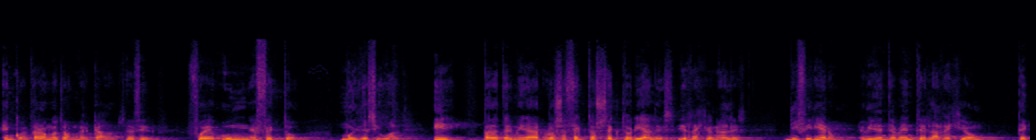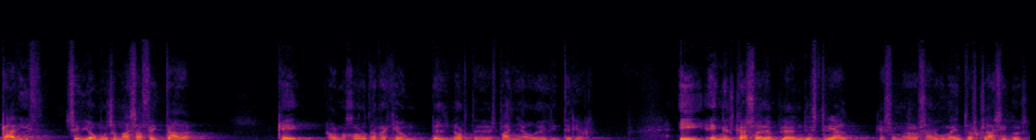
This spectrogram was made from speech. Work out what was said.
encontraron otros mercados. Es decir, fue un efecto muy desigual. Y, para terminar, los efectos sectoriales y regionales difirieron. Evidentemente, la región de Cádiz se vio mucho más afectada que a lo mejor otra región del norte de España o del interior. Y en el caso del empleo industrial, que es uno de los argumentos clásicos,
